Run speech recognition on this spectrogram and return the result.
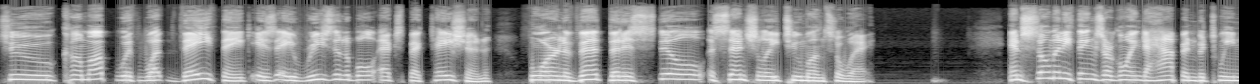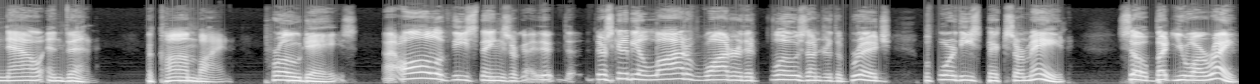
to come up with what they think is a reasonable expectation for an event that is still essentially 2 months away. And so many things are going to happen between now and then. The combine, pro days, all of these things are there's going to be a lot of water that flows under the bridge before these picks are made. So, but you are right.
